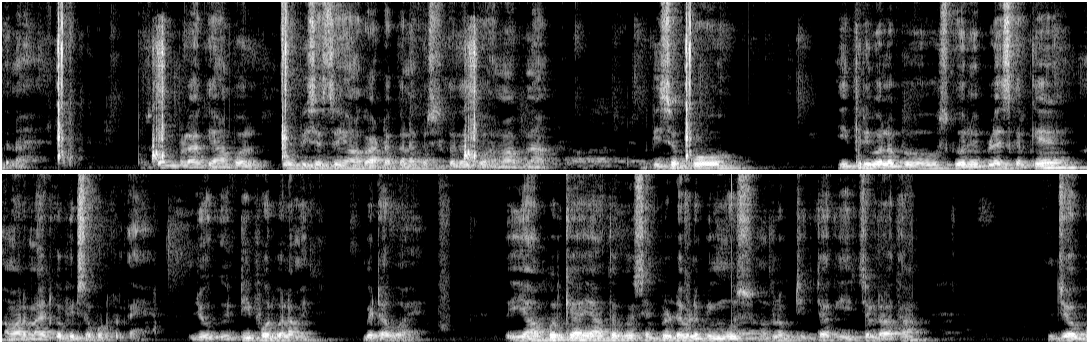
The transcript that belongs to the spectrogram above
देना है। उसके बाद ब्लैक यहाँ पर दो पीसेस से यहाँ का अटैक करने की कोशिश करता है तो हम अपना बिशप को ई थ्री वाला स्क्वायर में प्लेस करके हमारा नाइट को फिर सपोर्ट करते हैं, जो टी फोर वाला में बैठा हुआ है। तो यहाँ पर क्या है, यहाँ तक सिंपल डेवलपिंग मूव्स मतलब ठीक ठाक ही चल रहा था। जब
